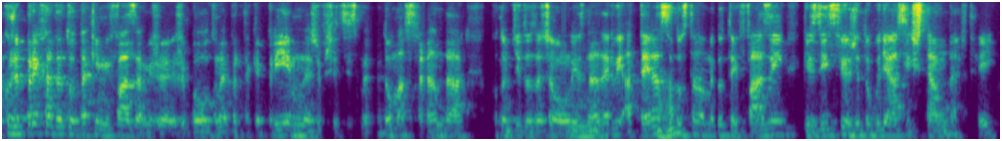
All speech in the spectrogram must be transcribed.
akože prechádza to takými fázami, že, že bolo to najprv také príjemné, že všetci sme doma, sranda, potom ti to začalo liesť na nervy a teraz Aha. sa dostávame do tej fázy, keď zistuješ, že to bude asi štandard, hej.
